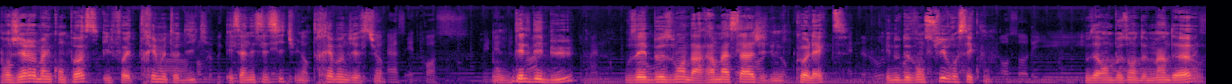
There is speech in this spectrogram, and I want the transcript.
Pour gérer Urban Compost, il faut être très méthodique et ça nécessite une très bonne gestion. Donc dès le début, vous avez besoin d'un ramassage et d'une collecte et nous devons suivre ces coûts. Nous avons besoin de main-d'œuvre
